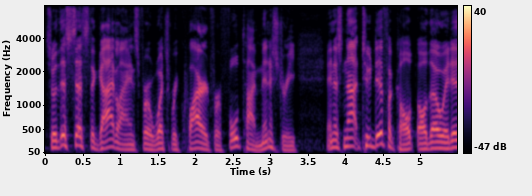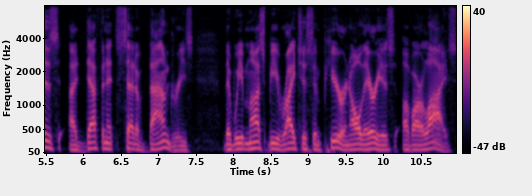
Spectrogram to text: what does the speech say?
So, this sets the guidelines for what's required for full time ministry, and it's not too difficult, although it is a definite set of boundaries that we must be righteous and pure in all areas of our lives.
